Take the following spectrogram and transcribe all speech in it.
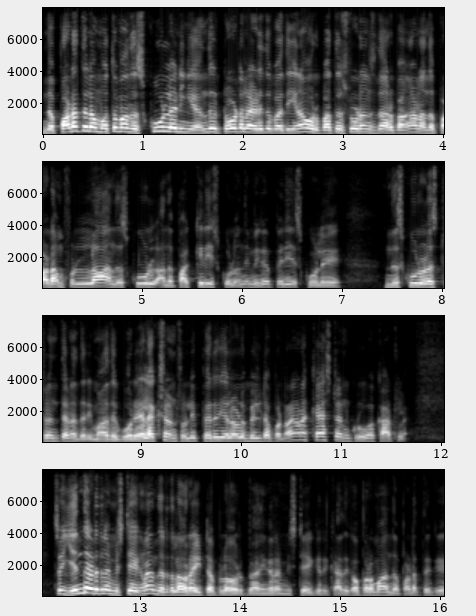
இந்த படத்தில் மொத்தமாக அந்த ஸ்கூலில் நீங்கள் வந்து டோட்டலாக எடுத்து பார்த்தீங்கன்னா ஒரு பத்து ஸ்டூடெண்ட்ஸ் தான் இருப்பாங்க. ஆனால் அந்த படம் ஃபுல்லாக அந்த ஸ்கூல் அந்த பக்கிரி ஸ்கூல் வந்து மிகப்பெரிய ஸ்கூலு இந்த ஸ்கூலோட ஸ்ட்ரென்த் என்ன தெரியுமா? அதுக்கு ஒரு எலெக்ஷன் சொல்லி பெரிய அளவில் பில்டப் பண்ணுறாங்க ஆனால் கேஸ்ட் அண்ட் குரூவை காட்டல. ஸோ எந்த இடத்துல மிஸ்டேக்னா அந்த இடத்துல ரைட் அப்பில் ஒரு பயங்கர மிஸ்டேக் இருக்குது அதுக்கப்புறமா அந்த படத்துக்கு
